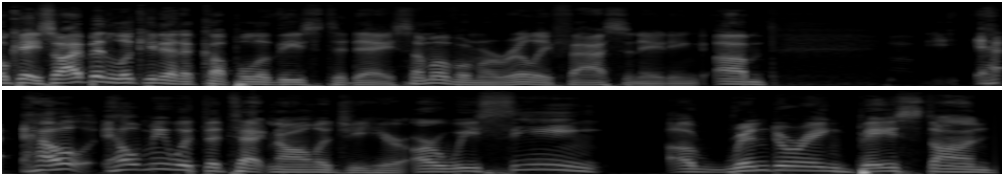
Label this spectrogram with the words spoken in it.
Okay. So I've been looking at a couple of these today. Some of them are really fascinating. Um, help help me with the technology here. Are we seeing a rendering based on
